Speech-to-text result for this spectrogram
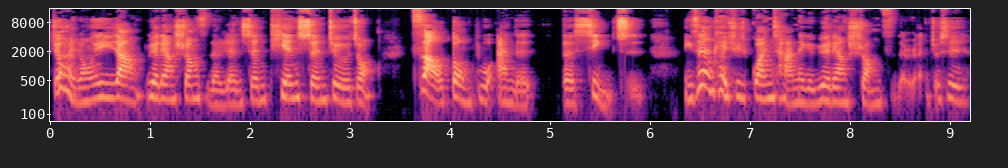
就很容易让月亮双子的人生天生就有种躁动不安的的性质。你真的可以去观察那个月亮双子的人，就是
